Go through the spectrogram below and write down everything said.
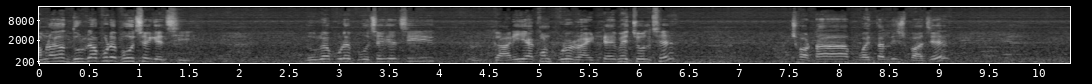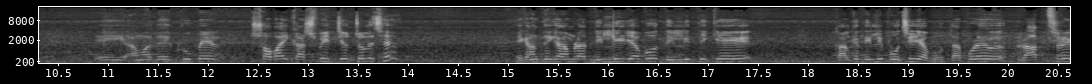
আমরা এখন দুর্গাপুরে পৌঁছে গেছি। দুর্গাপুরে পৌঁছে গেছি। গাড়ি এখন পুরো রাইট টাইমে চলছে। ছটা পঁয়তাল্লিশ বাজে। এই আমাদের গ্রুপের সবাই কাশ্মীর যে চলেছে। এখান থেকে আমরা দিল্লি যাব। দিল্লি থেকে কালকে দিল্লি পৌঁছে যাব। তারপরে রাত্রে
